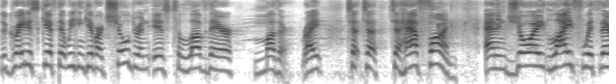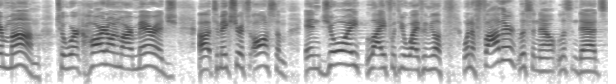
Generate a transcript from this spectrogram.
the greatest gift that we can give our children is to love their mother, right? To, to, to have fun and enjoy life with their mom, to work hard on our marriage uh, to make sure it's awesome. Enjoy life with your wife whom you love. When a father, listen now, listen, dads,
